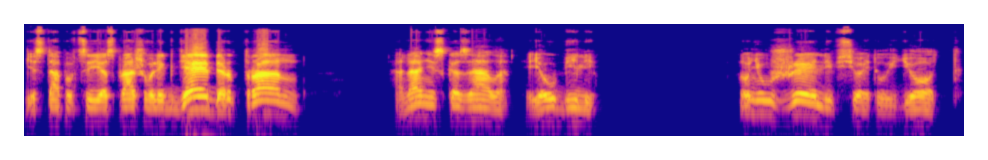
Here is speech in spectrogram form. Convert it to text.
Гестаповцы ее спрашивали, где Бертран? Она не сказала, ее убили. Ну, неужели все это уйдет,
